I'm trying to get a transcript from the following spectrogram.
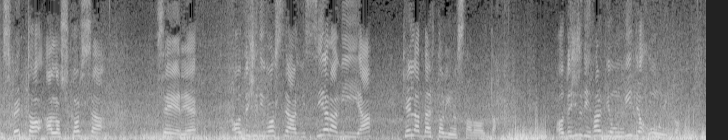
Rispetto alla scorsa serie ho deciso di mostrarvi sia la via che la Bertolino stavolta. Ho deciso di farvi un video unico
